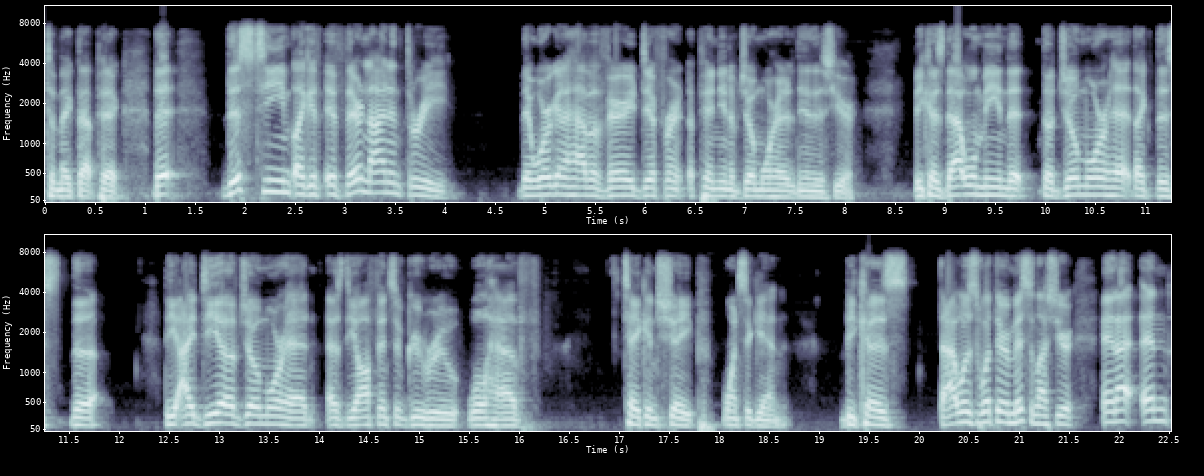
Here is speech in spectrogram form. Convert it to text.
to make that pick. That this team, like if, if they're nine and three, then we're gonna have a very different opinion of Joe Moorhead at the end of this year, because that will mean that the Joe Moorhead, like this, the the idea of Joe Moorhead as the offensive guru will have taken shape once again, because that was what they were missing last year. And I and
